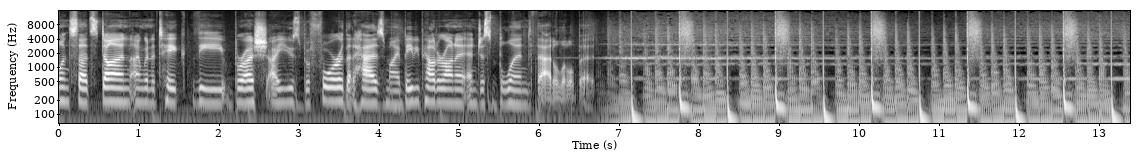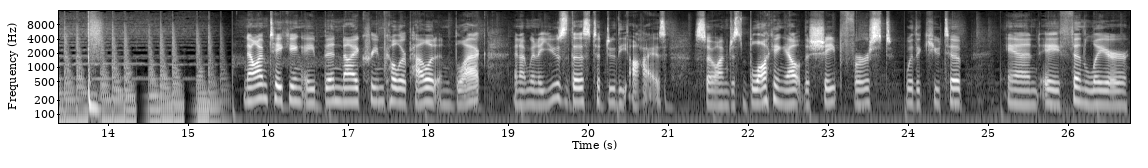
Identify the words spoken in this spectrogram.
Once that's done, I'm going to take the brush I used before that has my baby powder on it and just blend that a little bit. Now I'm taking a Ben Nye cream color palette in black and I'm going to use this to do the eyes. So I'm just blocking out the shape first with a q-tip and a thin layer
